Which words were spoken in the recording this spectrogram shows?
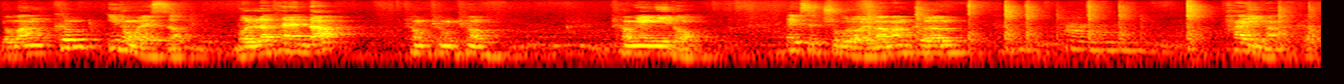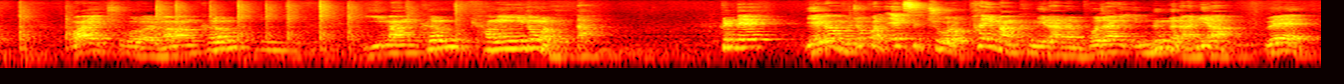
요만큼 이동을 했어. 뭘 나타낸다? 평평평 평행 이동. x축으로 얼마만큼? 아, 파이만큼. y축으로 얼마만큼? 이만큼 평행 이동을 했다. 근데 얘가 무조건 x축으로 파이만큼이라는 보장이 있는 건 아니야. 왜?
